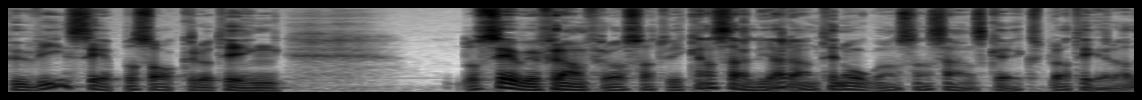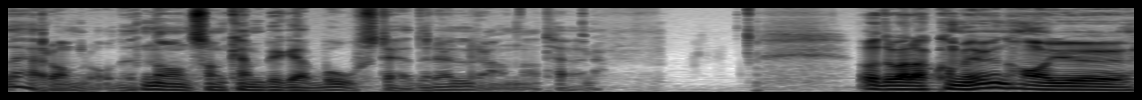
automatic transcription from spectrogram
hur vi ser på saker och ting då ser vi framför oss att vi kan sälja den till någon som sen ska exploatera det här området. Någon som kan bygga bostäder eller annat här. Uddevalla kommun har ju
